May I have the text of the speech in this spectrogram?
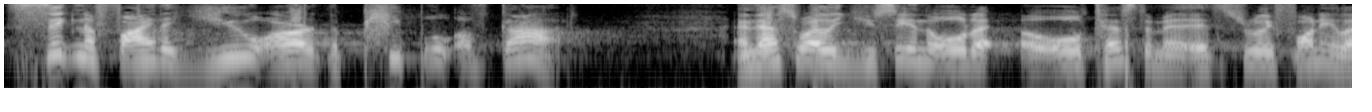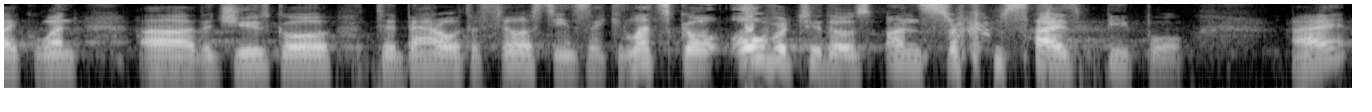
signifying that you are the people of God. And that's why like, you see in the Old, Old Testament, it's really funny, like when uh, the Jews go to battle with the Philistines, like, let's go over to those uncircumcised people, right?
